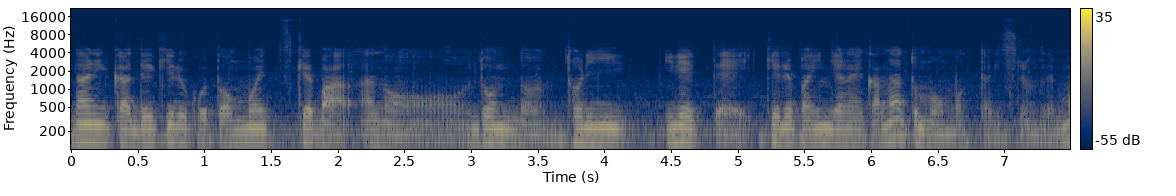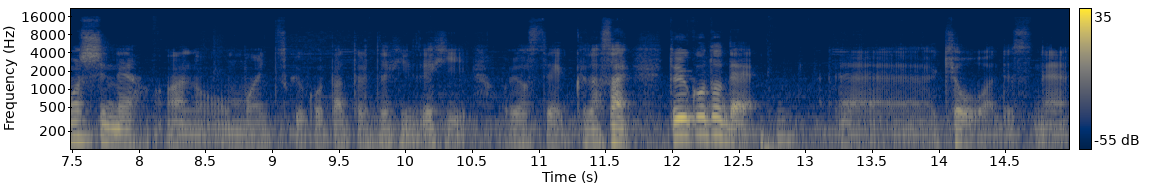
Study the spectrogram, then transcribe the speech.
何かできることを思いつけばあのどんどん取り入れていければいいんじゃないかなとも思ったりするのでもしねあの思いつくことあったら是非是非お寄せください。ということで、えー、今日はですね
